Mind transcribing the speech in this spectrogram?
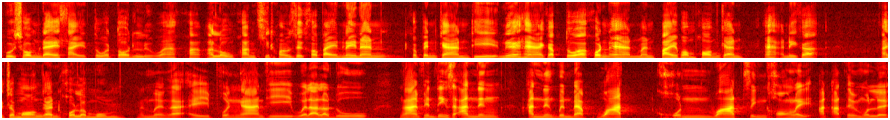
ผู้ชมได้ใส่ตัวตน หรือว่าความอารมณ์ความคิดความรู้สึกเข้าไปในนั้น ก็เป็นการที่เนื้อหากับตัวคนอ่านมันไปพร้อม ๆ กันอะอันนี้ก็อาจจะมองกันคนละมุม มันเหมือนกับไอ้ผลงานที่เวลาเราดูงานเพนติ้งสักอันหนึ่งอันหนึงเป็นแบบวาดคนวาดสิ่งของอะไรอัดๆเต็มไปหมดเลย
